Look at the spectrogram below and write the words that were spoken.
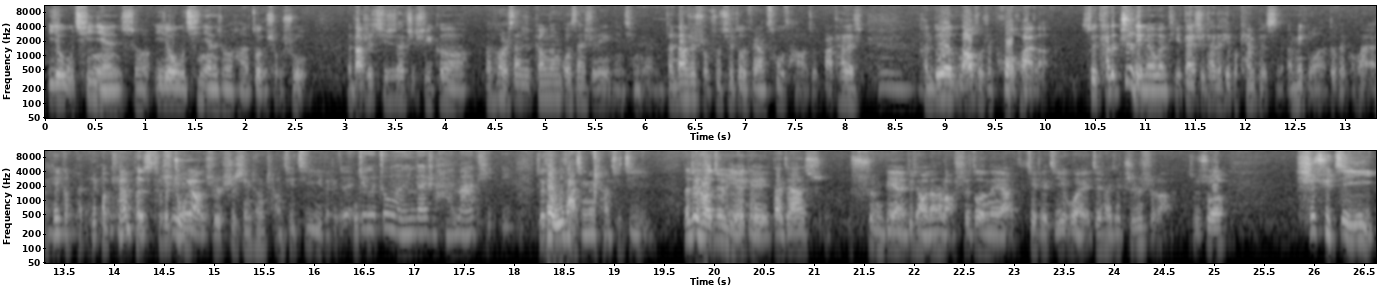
一九五七年时候，一九五七年的时候好像做的手术。那当时其实他只是一个，呃或者三是刚刚过三十的一个年轻人，但当时手术其实做的非常粗糙，就把他的很多脑组织破坏了，所以他的智力没有问题，但是他的 hippocampus、amygdala 都被破坏了。hippo hippocampus 特别重要的是是形成长期记忆的这个对，部分这个，中文应该是海马体。所以它无法形成长期记忆。那这时候就也给大家顺顺便，就像我当时老师做的那样，借这个机会介绍一些知识了，就是说失去记忆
